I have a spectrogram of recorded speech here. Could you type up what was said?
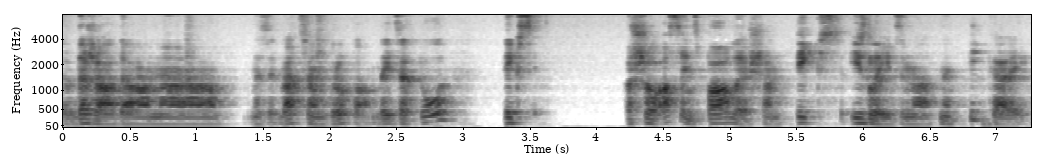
starp dažādām nezinu, vecuma grupām. Līdz ar to tiks ar šo asins pārliešanu tiks izlīdzināta ne tikai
